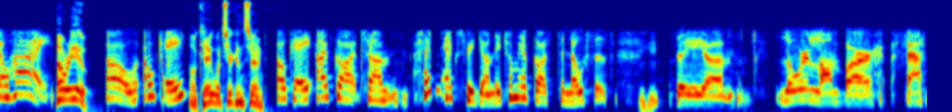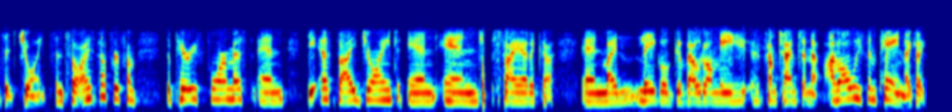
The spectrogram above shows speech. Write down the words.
Oh, hi. How are you? Oh, okay. Okay, what's your concern? Okay, I've got um I had an X-ray done. They told me I've got stenosis. Mm-hmm. The um lower lumbar facet joints. And so I suffer from the piriformis and the SI joint and and sciatica. And my leg will give out on me sometimes, and I'm always in pain. Like I,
